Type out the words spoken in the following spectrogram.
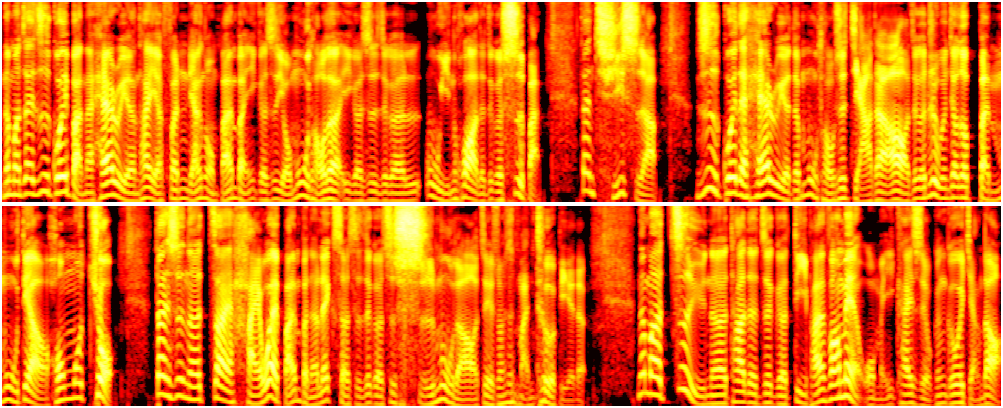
那么在日规版的 Harry 呢，它也分两种版本，一个是有木头的，一个是这个雾银化的这个饰板。但其实啊，日规的 Harry 的木头是假的啊，这个日文叫做本木调 h o m o c h o。但是呢，在海外版本的 Lexus 这个是实木的啊，这也算是蛮特别的。那么至于呢，它的这个底盘方面，我们一开始有跟各位讲到，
